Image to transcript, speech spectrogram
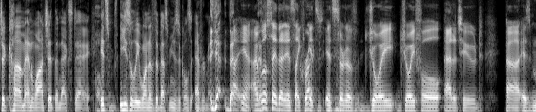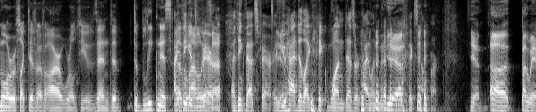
to come and watch it the next day. it's easily one of the best musicals ever made. Yeah, that, Uh, yeah, I will say that it's like correct. it's it's sort of joy joyful attitude uh, is more reflective of our worldview than the the bleakness I of think it's Anomalisa. fair. I think that's fair. If Yeah. you had to like pick one desert island movie, Yeah. you'd pick South Park. Yeah. Uh, by the way,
